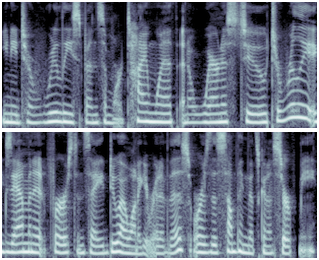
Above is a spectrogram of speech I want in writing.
You need to really spend some more time with and awareness to, to really examine it first and say, do I want to get rid of this or is this something that's going to serve me?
